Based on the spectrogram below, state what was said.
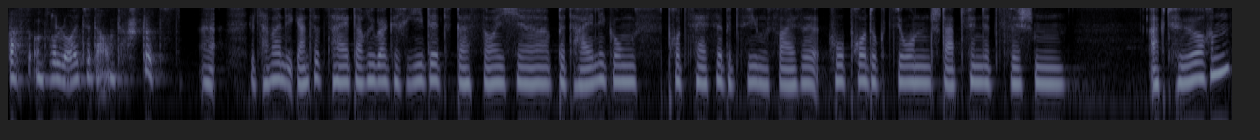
was unsere Leute da unterstützt. Jetzt haben wir die ganze Zeit darüber geredet, dass solche Beteiligungsprozesse beziehungsweise Koproduktionen stattfindet zwischen Akteuren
